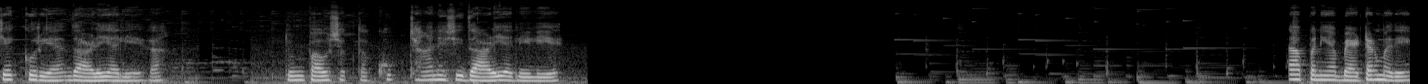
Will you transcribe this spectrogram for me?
चेक करूया जाळी आली आहे का. तुम्ही पाहू शकता खूप छान अशी जाळी आलेली आहे. आता आपण या बॅटरमध्ये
